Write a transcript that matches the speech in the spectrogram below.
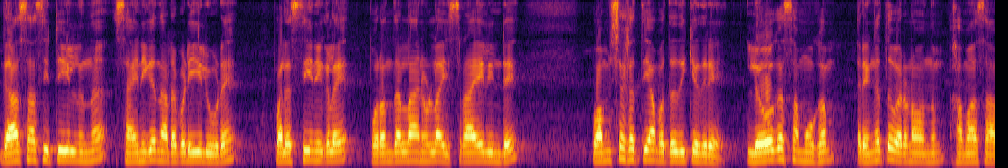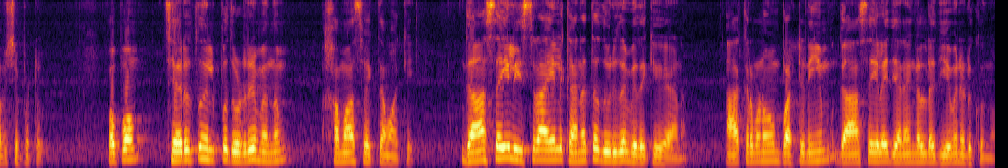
ഗാസ സിറ്റിയിൽ നിന്ന് സൈനിക നടപടിയിലൂടെ പലസ്തീനികളെ പുറന്തള്ളാനുള്ള ഇസ്രായേലിന്റെ വംശഹത്യാ പദ്ധതിക്കെതിരെ ലോക സമൂഹം രംഗത്ത് വരണമെന്നും ഹമാസ് ആവശ്യപ്പെട്ടു. ഒപ്പം ചെറുത്തുനിൽപ്പ് തുടരുമെന്നും ഹമാസ് വ്യക്തമാക്കി. ഗാസയിൽ ഇസ്രായേൽ കനത്ത ദുരിതം വിതയ്ക്കുകയാണ്. ആക്രമണവും പട്ടിണിയും ഗാസയിലെ ജനങ്ങളുടെ ജീവനെടുക്കുന്നു.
